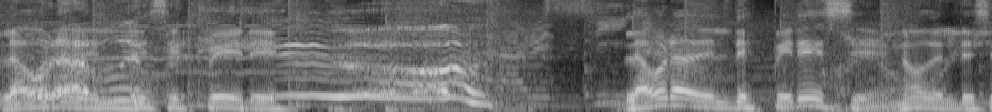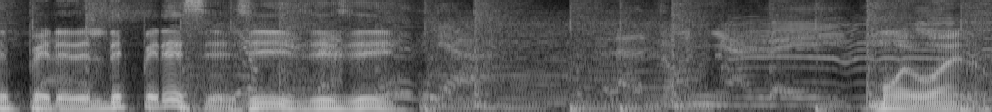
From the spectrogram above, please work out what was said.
La hora del desespere. La hora del desperece, no del desespere, del desperece. Sí, sí, sí. Muy bueno.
